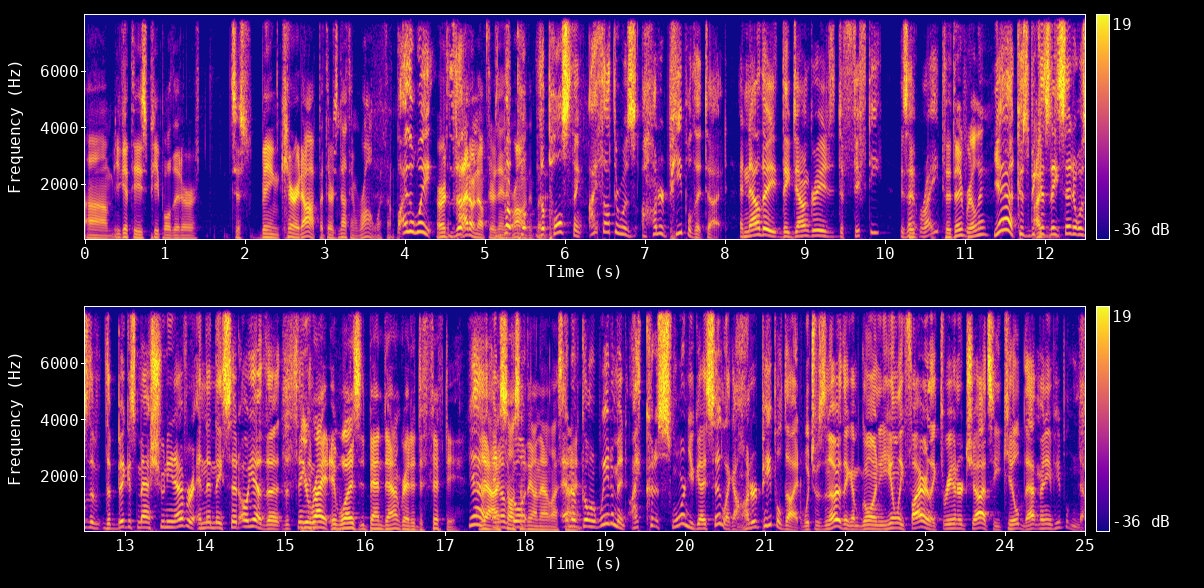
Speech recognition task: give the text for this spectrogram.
Um, you get these people that are just being carried off, but there's nothing wrong with them. By the way, Or I don't know if there's anything the, wrong with it, The Pulse thing, I thought there was 100 people that died, and now they they downgraded it to 50. Is that right? Did they really? Yeah, because because I- they said it was the, the biggest mass shooting ever, and then they said, oh yeah, the the thing. You're right. It was been downgraded to 50. Yeah, yeah. I I'm saw going- something on that last and night. And I'm going, wait a minute, I could have sworn you guys said like 100 people died, which was another thing. I'm going, he only fired like 300 shots. He killed that many people? No.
